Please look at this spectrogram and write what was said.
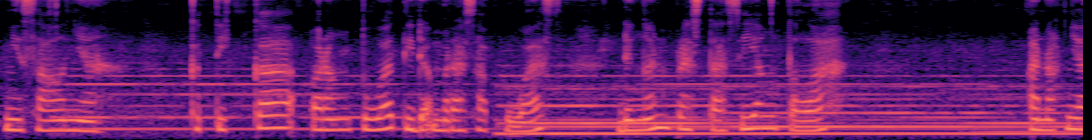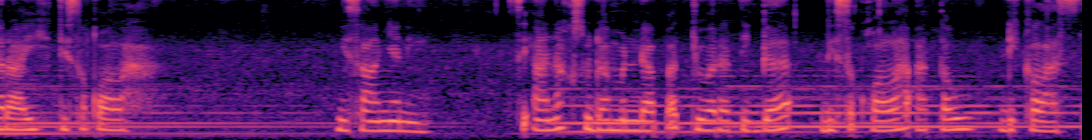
Misalnya, ketika orang tua tidak merasa puas dengan prestasi yang telah anaknya raih di sekolah. Misalnya nih, si anak sudah mendapat juara tiga di sekolah atau di kelas,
